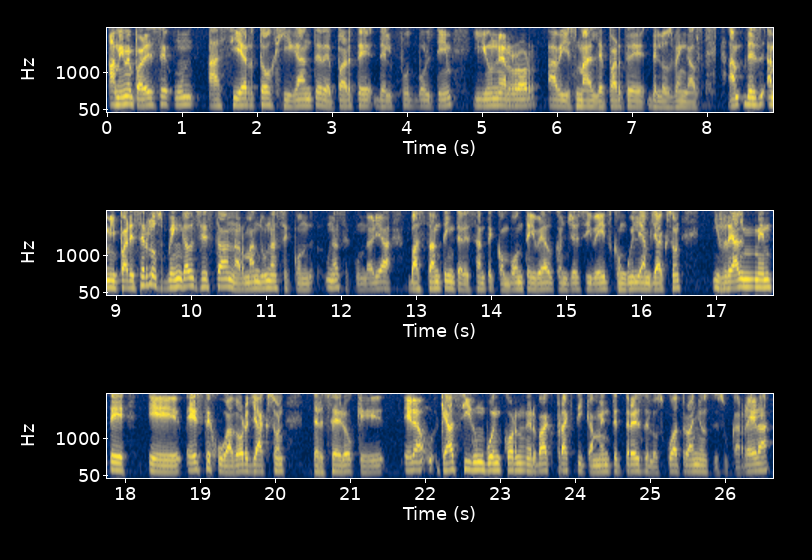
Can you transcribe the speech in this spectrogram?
A mí me parece un acierto gigante de parte del fútbol team y un error abismal de parte de, los Bengals. A, mi parecer, los Bengals ya estaban armando una, una secundaria bastante interesante con Bonte Bell, con Jesse Bates, con William Jackson y realmente eh, este jugador Jackson tercero, que, era, que ha sido un buen cornerback prácticamente tres de los cuatro años de su carrera.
